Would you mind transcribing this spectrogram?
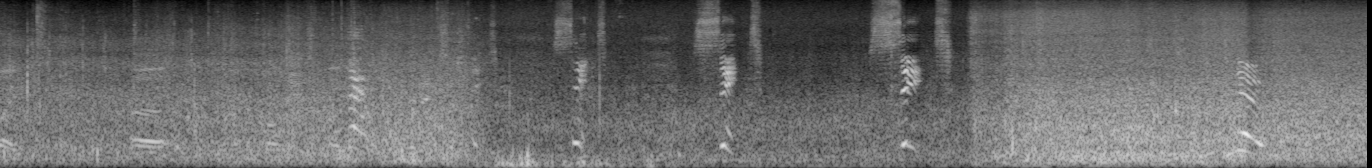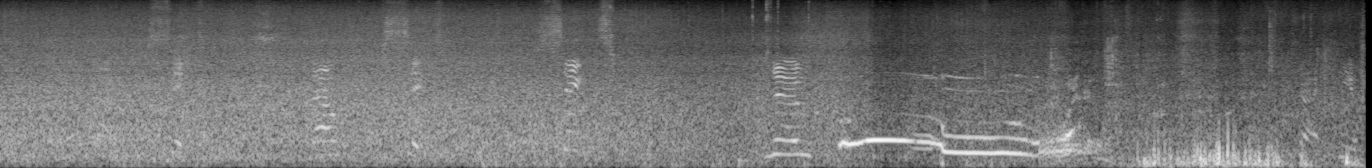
white. Uh, sit! Sit! Sit! No! Sit. Now, sit. Sit! No. Ooh. Right, here.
